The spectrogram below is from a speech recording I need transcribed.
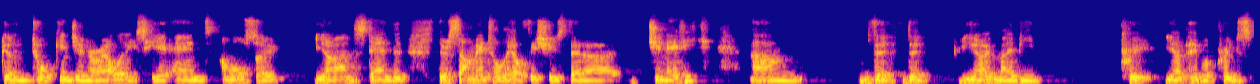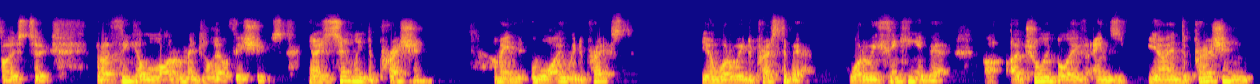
going to talk in generalities here, and I'm also you know I understand that there are some mental health issues that are genetic, um, that that you know maybe pre, you know, people are predisposed to. But I think a lot of mental health issues, you know, certainly depression. I mean, why are we depressed? You know, what are we depressed about? What are we thinking about? I, I truly believe, and you know, and depression,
